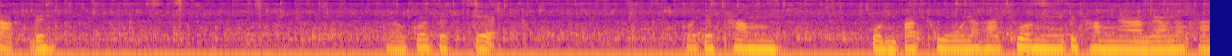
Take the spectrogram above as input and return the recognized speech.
ตัดเลย เราก็จะแกะ ก็จะทำป่นปลาทูนะคะ ช่วงนี้ไปทำงานแล้วนะคะ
